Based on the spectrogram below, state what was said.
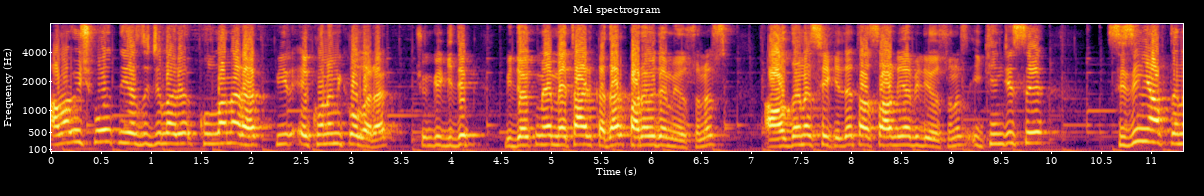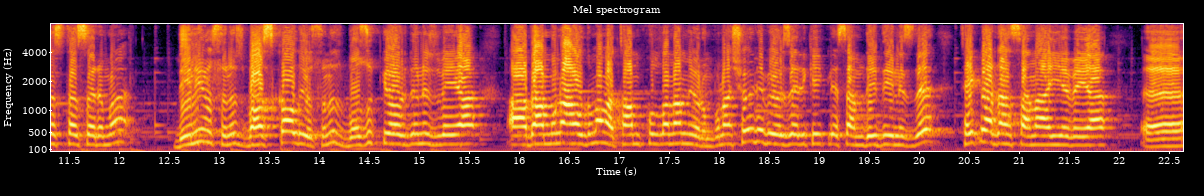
Ama 3 boyutlu yazıcıları kullanarak bir ekonomik olarak çünkü gidip bir dökme metal kadar para ödemiyorsunuz. Aldığınız şekilde tasarlayabiliyorsunuz. İkincisi sizin yaptığınız tasarımı deniyorsunuz, baskı alıyorsunuz, bozuk gördüğünüz veya Aa ben bunu aldım ama tam kullanamıyorum. Buna şöyle bir özellik eklesem dediğinizde tekrardan sanayiye veya e,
